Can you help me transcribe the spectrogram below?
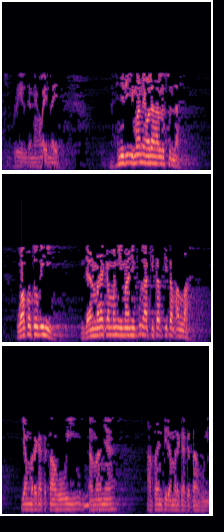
Jibril dan yang lain-lain. Nah, ini diimani oleh ahli sunnah. Wa kutubihi. Dan mereka mengimani pula kitab-kitab Allah. Yang mereka ketahui namanya. Atau yang tidak mereka ketahui.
